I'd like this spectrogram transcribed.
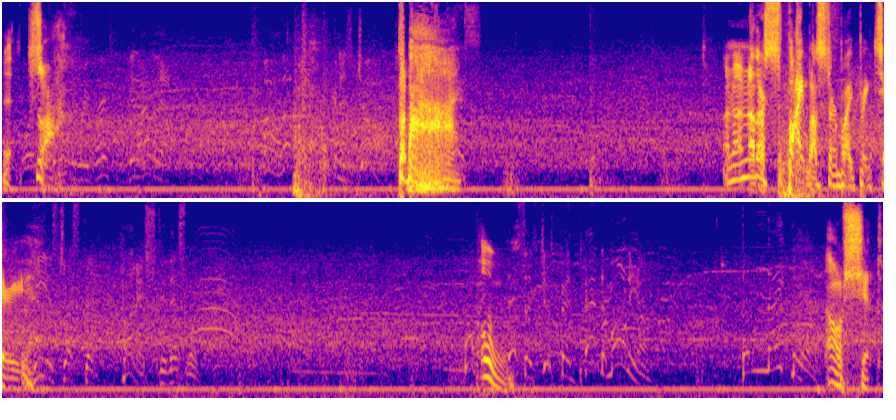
Yeah, tsa. The reverse, get out of that. Wow, that might have broken his jaw. Goodbye! And another Spinebuster by Big T. He has just been punished in this one. Oh, This has just been pandemonium. The nightmare. oh shit.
